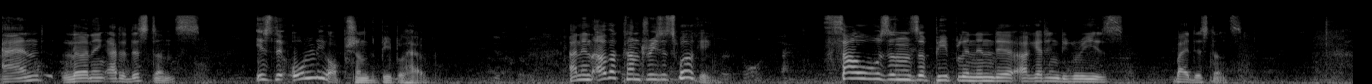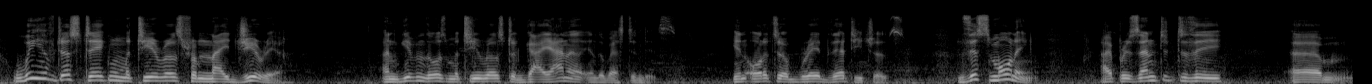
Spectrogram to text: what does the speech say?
and learning at a distance is the only option that people have. And in other countries, it's working. Thousands of people in India are getting degrees by distance. We have just taken materials from Nigeria and given those materials to Guyana in the West Indies in order to upgrade their teachers. This morning, I presented to the um,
